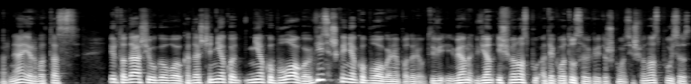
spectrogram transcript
ar ne? Ir va tas, ir tada aš jau galvoju, kad aš čia nieko, nieko blogo, visiškai nieko blogo nepadariau. Tai vien, vien, iš vienos adekvatus savikritiškumas, iš vienos pusės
